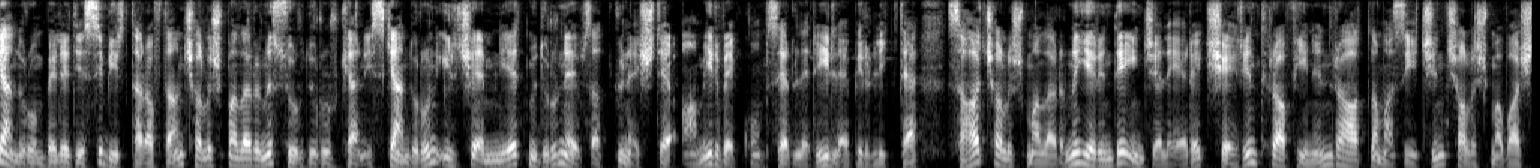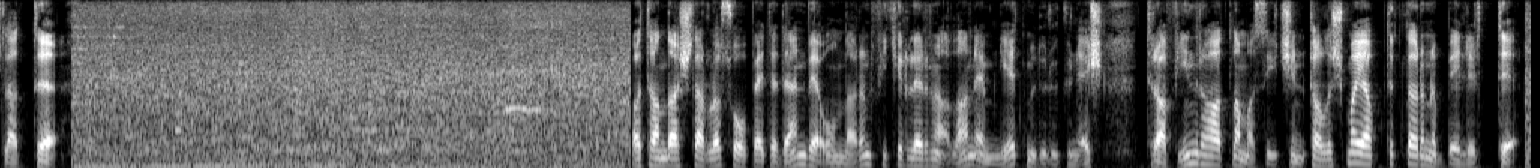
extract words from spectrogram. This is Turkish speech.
İskenderun Belediyesi bir taraftan çalışmalarını sürdürürken İskenderun İlçe Emniyet Müdürü Nevzat Güneş de amir ve komiserleriyle birlikte saha çalışmalarını yerinde inceleyerek şehrin trafiğinin rahatlaması için çalışma başlattı. Vatandaşlarla sohbet eden ve onların fikirlerini alan Emniyet Müdürü Güneş, trafiğin rahatlaması için çalışma yaptıklarını belirtti.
